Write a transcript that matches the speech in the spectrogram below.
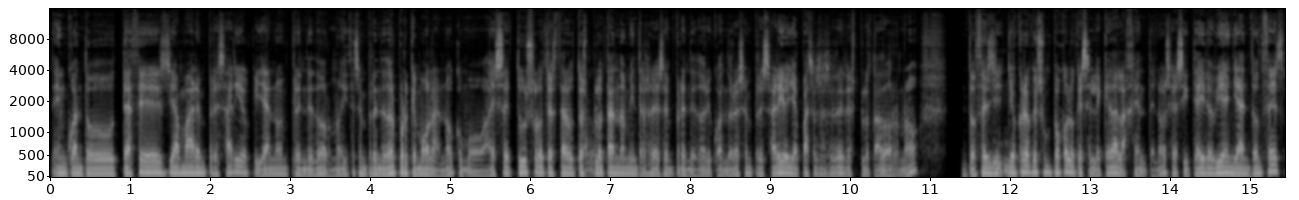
en cuanto te haces llamar empresario, que ya no emprendedor, ¿no? Dices emprendedor porque mola, ¿no? Como a ese tú solo te estás autoexplotando mientras eres emprendedor y cuando eres empresario ya pasas a ser el explotador, ¿no? Entonces yo creo que es un poco lo que se le queda a la gente, ¿no? O sea, si te ha ido bien ya entonces,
